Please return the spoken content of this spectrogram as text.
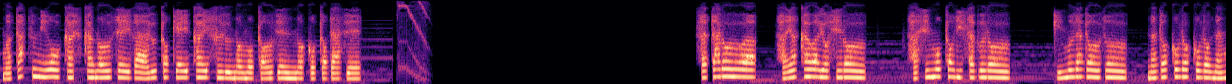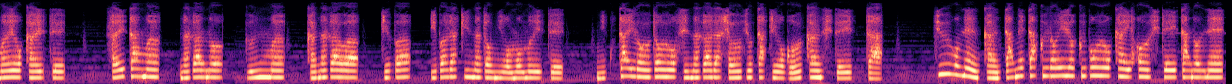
また罪を犯す可能性があると警戒するのも当然のことだぜ。佐太郎は、早川義郎、橋本利三郎、木村銅蔵、などコロコロ名前を変えて、埼玉、長野、群馬、神奈川、千葉、茨城などに赴いて、肉体労働をしながら少女たちを強姦していった。15年間貯めた黒い欲望を解放していたのね。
